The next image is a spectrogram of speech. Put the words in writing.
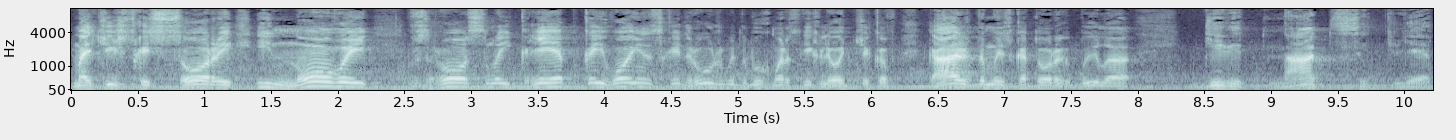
мальчишеской ссоры и новой, взрослой, крепкой воинской дружбы двух морских летчиков, каждому из которых было 19 лет.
